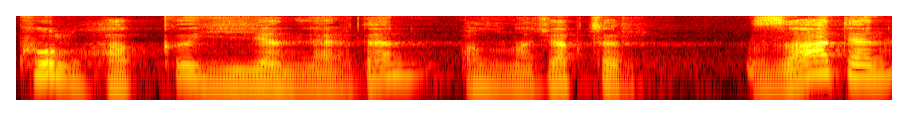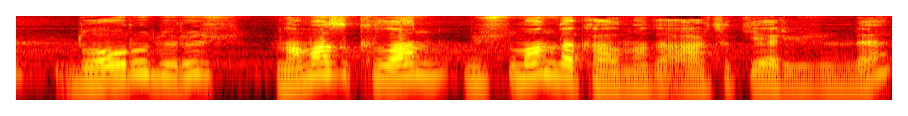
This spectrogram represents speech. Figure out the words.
kul hakkı yiyenlerden alınacaktır. Zaten doğru dürüst namaz kılan Müslüman da kalmadı artık yeryüzünde.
